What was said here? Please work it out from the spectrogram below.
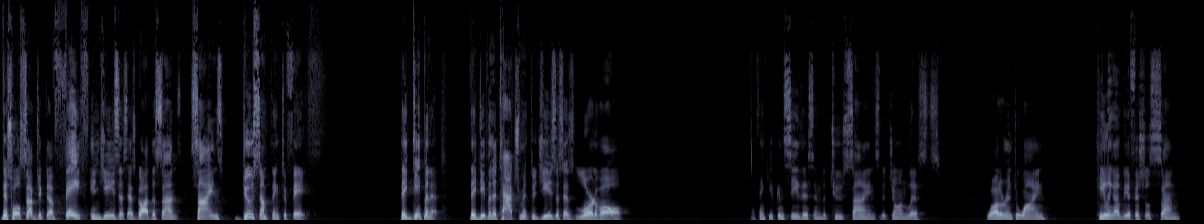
this whole subject of faith in Jesus as God the Son. Signs do something to faith. They deepen it. They deepen attachment to Jesus as Lord of all. I think you can see this in the two signs that John lists water into wine, healing of the official's son.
